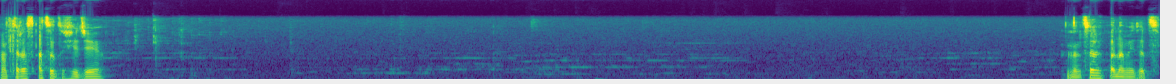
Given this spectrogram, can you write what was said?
A teraz, a co tu się dzieje? No co wy panowie tacy?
